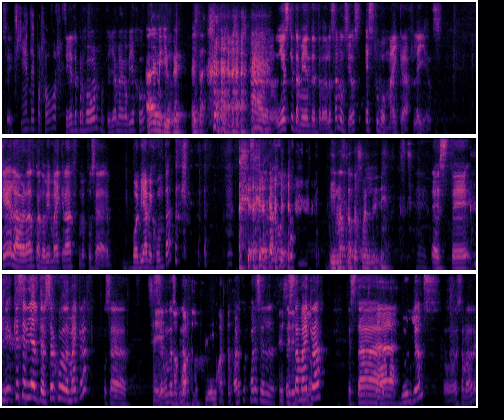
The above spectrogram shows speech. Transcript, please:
Siguiente, por favor. Siguiente, por favor, porque ya me hago viejo. Ay, me equivoqué. Ahí está. ah, bueno. Y es que también dentro de los anuncios estuvo Minecraft Legends. Que la verdad, cuando vi Minecraft, me puse a, volví a mi junta. y más cuando fue el. Este, ¿qué, sería el tercer juego de Minecraft? O sea, segundo no, cuarto, cuarto. ¿Cuál es el? ¿Está Minecraft? ¿Está, Dungeons? ¿O esa madre?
